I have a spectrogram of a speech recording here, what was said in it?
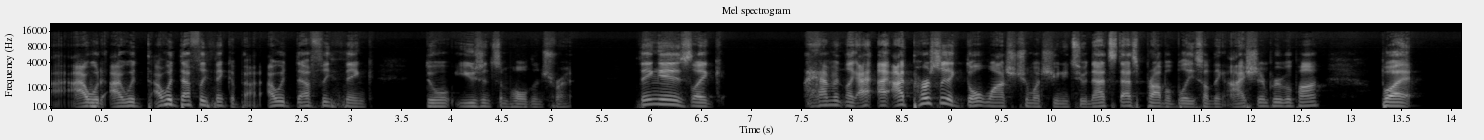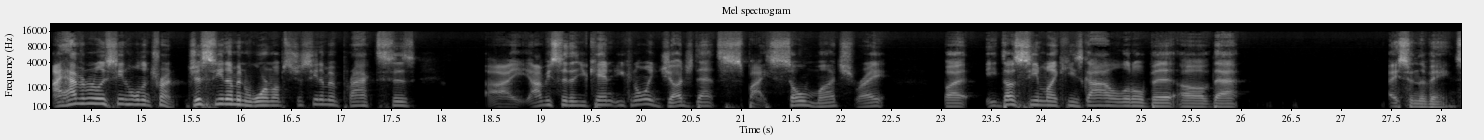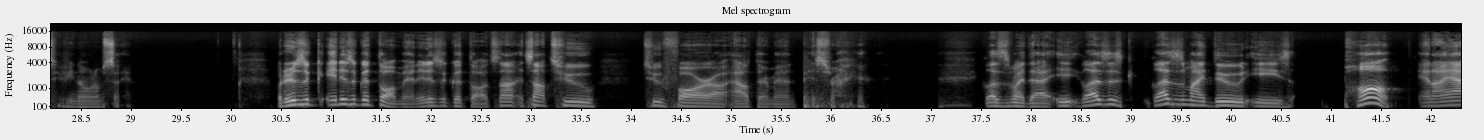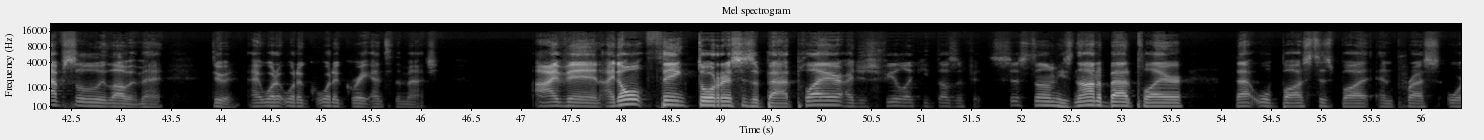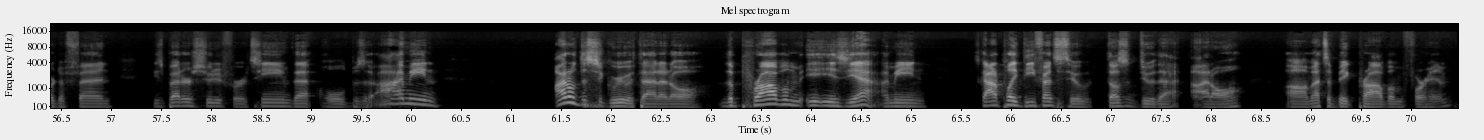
I- I would I would I would definitely think about it. I would definitely think do using some Holden Trent. Thing is, like, I haven't like I I personally like don't watch too much Uni two. That's that's probably something I should improve upon. But I haven't really seen Holden Trent. Just seen him in warmups. Just seen him in practices. I obviously that you can you can only judge that by so much, right? But he does seem like he's got a little bit of that ice in the veins, if you know what I'm saying. But it is a it is a good thought, man. It is a good thought. It's not it's not too too far uh, out there, man. Piss right. Glaz is my dad. He, Glaz is is my dude. He's pumped, and I absolutely love it, man. Dude, what a, what a what a great end to the match. Ivan, I don't think Torres is a bad player. I just feel like he doesn't fit the system. He's not a bad player that will bust his butt and press or defend. He's better suited for a team that hold position. I mean, I don't disagree with that at all. The problem is, yeah, I mean, he's got to play defense too. Doesn't do that at all. Um, that's a big problem for him.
